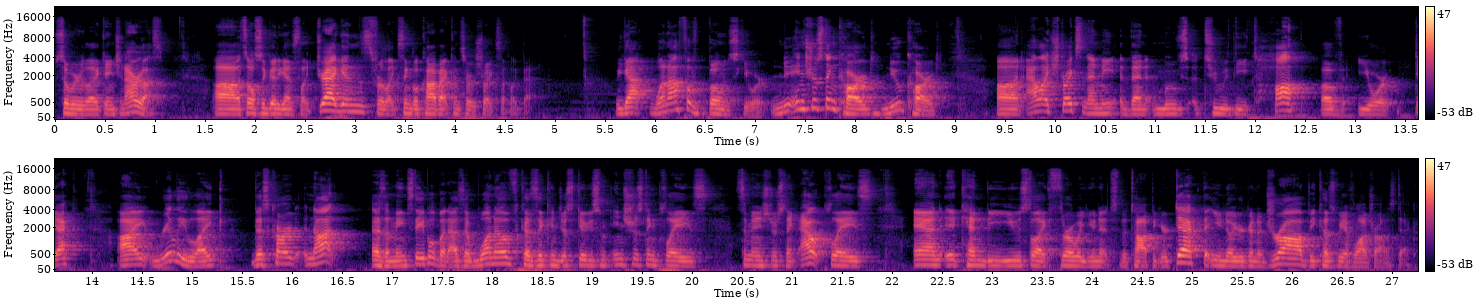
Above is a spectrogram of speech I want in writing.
So we are like ancient hourglass. Uh, it's also good against like dragons for like single combat concerted strike stuff like that. We got one off of bone skewer. Interesting card new card. Uh, an ally strikes an enemy then moves to the top of your deck I really like this card, not as a main staple, but as a one of, because it can just give you some interesting plays, some interesting outplays, and it can be used to like throw a unit to the top of your deck that you know you're going to draw because we have a lot of draw in this deck.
